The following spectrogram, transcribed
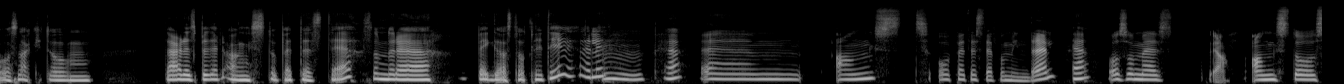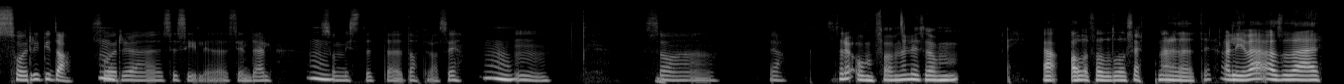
og snakket om Da er det spesielt angst og PTSD som dere begge har stått litt i, eller? Mm. Ja. Um, angst og PTSD for min del. Ja. Og så med ja, angst og sorg, da, for eh, Cecilie sin del, Mm. som mistet uh, dattera si. Mm. Mm. Så Så dere omfavner liksom ja, alle fasettene, er det det heter, av livet. Altså det er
